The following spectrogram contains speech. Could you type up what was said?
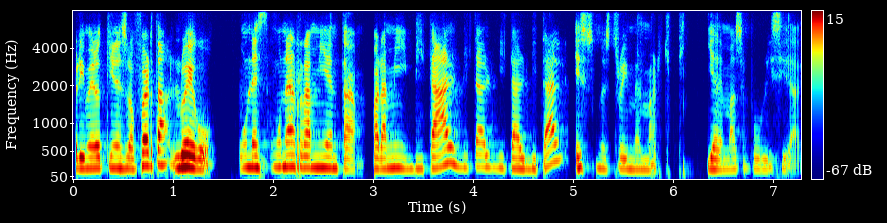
primero tienes la oferta, luego una, una herramienta para mí vital, vital, vital, vital es nuestro email marketing y además de publicidad.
